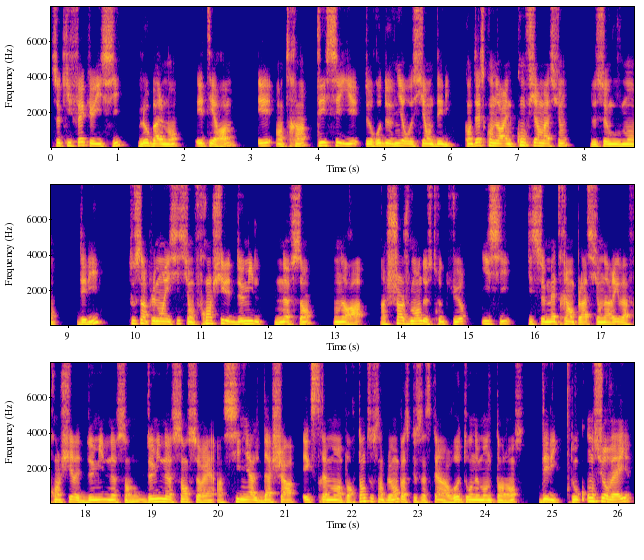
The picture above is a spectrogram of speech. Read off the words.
Ce qui fait que ici, globalement, Ethereum est en train d'essayer de redevenir aussi en daily. Quand est-ce qu'on aura une confirmation de ce mouvement daily Tout simplement ici, si on franchit les 2900, on aura un changement de structure ici qui se mettrait en place si on arrive à franchir les 2900. Donc 2900 serait un signal d'achat extrêmement important tout simplement parce que ça serait un retournement de tendance daily. Donc on surveille.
